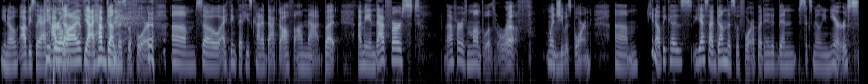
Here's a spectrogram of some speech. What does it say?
You know, obviously, I Keep have done. alive. Yeah, I have done this before. um, so I think that he's kind of backed off on that. But I mean, that first that first month was rough when she was born. Um, you know, because yes, I've done this before, but it had been six million years.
